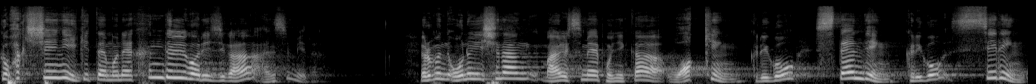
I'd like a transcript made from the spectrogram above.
그 확신이 있기 때문에 흔들거리지가 않습니다. 여러분, 오늘 신앙 말씀에 보니까 walking, 그리고 standing, 그리고 sitting,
